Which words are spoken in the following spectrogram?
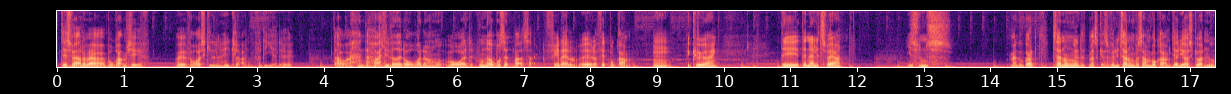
det er svært at være programchef øh, for Roskilde, helt klart. Fordi at, øh, der, var, der har aldrig været et år, hvor, der, hvor at 100% bare sagt, fedt, al- eller fedt program, Mm. vi kører, ikke? Det, den er lidt svær. Jeg synes, man kan godt tage nogle af det. Man skal selvfølgelig tage nogle fra samme program. Det har de også gjort nu.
